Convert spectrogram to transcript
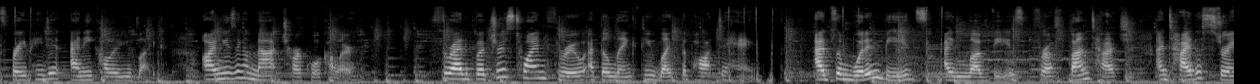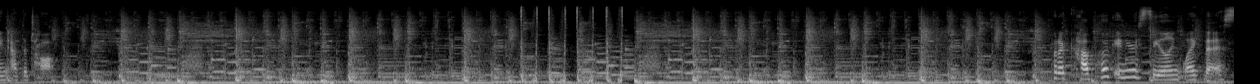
Spray paint it any color you'd like. I'm using a matte charcoal color. Thread butcher's twine through at the length you'd like the pot to hang. Add some wooden beads, I love these, for a fun touch, and tie the string at the top. Put a cup hook in your ceiling like this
